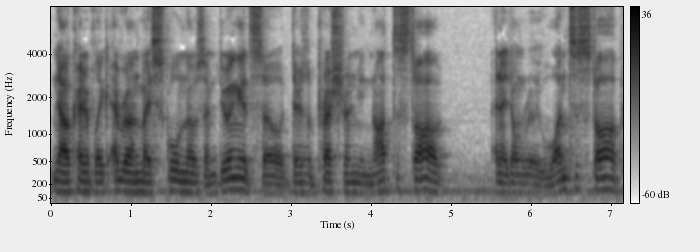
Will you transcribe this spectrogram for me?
now kind of like everyone in my school knows I'm doing it, so there's a pressure on me not to stop, and I don't really want to stop.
